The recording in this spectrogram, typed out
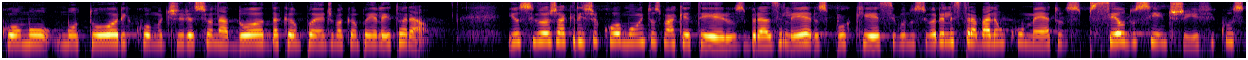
como motor e como direcionador da campanha de uma campanha eleitoral. E o senhor já criticou muitos marqueteiros brasileiros, porque, segundo o senhor, eles trabalham com métodos pseudocientíficos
